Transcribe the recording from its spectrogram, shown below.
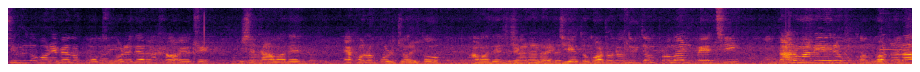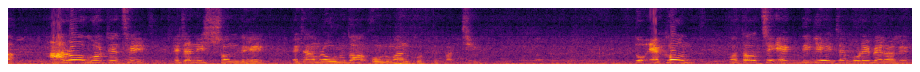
চিহ্ন ভরে ব্যালট বক্স ভরে দেওয়া রাখা হয়েছে, সেটা আমাদের এখনও পর্যন্ত আমাদের জানা নাই। যেহেতু ঘটনা দুইটা প্রমাণ পেয়েছি, তার মানে এরকম ঘটনা আরও ঘটেছে, এটা নিঃসন্দেহে, এটা আমরা অনুদা, অনুমান করতে পারছি। তো এখন কথা হচ্ছে একদিকে এটা করে বেড়ালেন,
